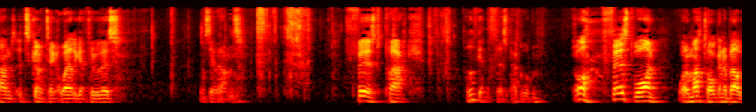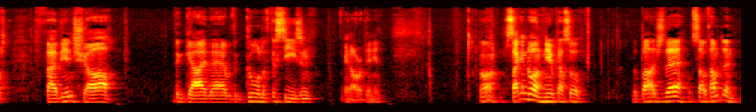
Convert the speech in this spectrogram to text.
and it's going to take a while to get through this. We'll see what happens. First pack. I love getting the first pack open. Oh, first one. What am I talking about? Fabian Schär. The guy there with the goal of the season, in our opinion. Oh, second one, Newcastle. The badge there, Southampton.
